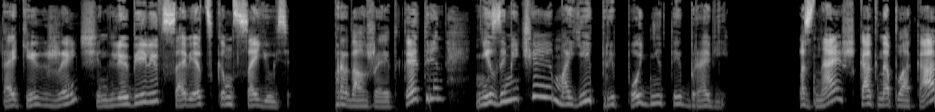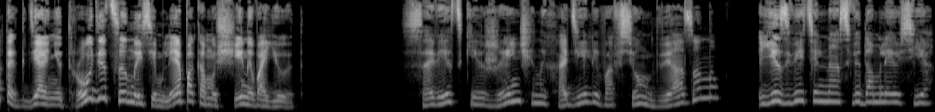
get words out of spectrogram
Таких женщин любили в Советском Союзе, продолжает Кэтрин, не замечая моей приподнятой брови. Знаешь, как на плакатах, где они трудятся на земле, пока мужчины воюют. Советские женщины ходили во всем вязаном? Язвительно осведомляюсь я.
